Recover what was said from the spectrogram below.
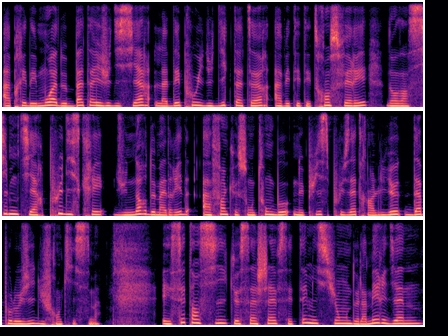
Après des mois de bataille judiciaire, la dépouille du dictateur avait été transférée dans un cimetière plus discret du nord de Madrid afin que son tombeau ne puisse plus être un lieu d'apologie du franquisme. Et c'est ainsi que s'achève cette émission de la Méridienne.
